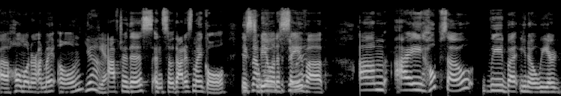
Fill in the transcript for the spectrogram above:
a homeowner on my own Yeah. Yeah. after this. And so that is my goal, is He's to be able to, to save it? up. Um, I hope so. We, but, you know, we are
